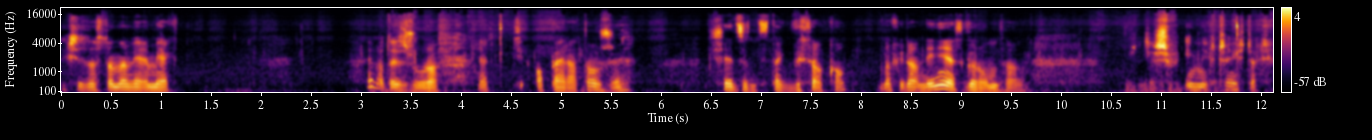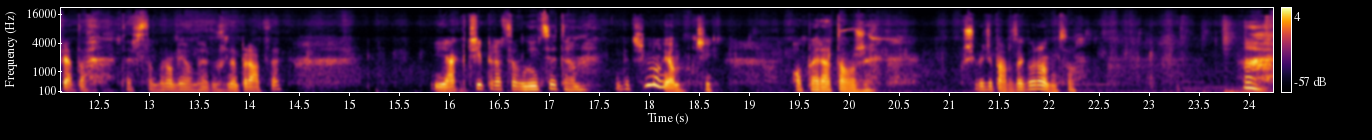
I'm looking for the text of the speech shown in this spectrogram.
Tak się zastanawiałem, jak. Chyba to jest żurow. Jak ci operatorzy, siedząc tak wysoko. No, w Finlandii nie jest gorąco, ale przecież w innych częściach świata też są robione różne prace. Jak ci pracownicy tam wytrzymują, ci operatorzy. Musi być bardzo gorąco. Ach.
